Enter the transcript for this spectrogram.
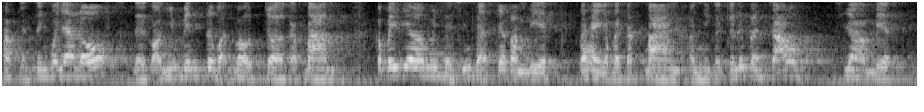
hoặc nhắn tin qua Zalo để có nhân viên tư vấn và hỗ trợ các bạn. Còn bây giờ mình sẽ xin phép cho tạm biệt và hẹn gặp lại các bạn ở những cái clip lần sau. Xin chào tạm biệt.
